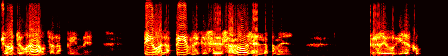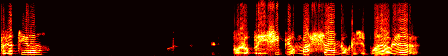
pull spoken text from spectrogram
Yo no tengo nada contra las pymes. Vivan las pymes, que se desarrollen las pymes. Pero digo, ¿y las cooperativas? Con los principios más sanos que se pueda hablar,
